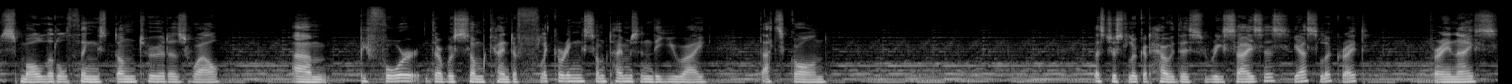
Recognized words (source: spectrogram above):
small little things done to it as well. Um, before there was some kind of flickering sometimes in the UI, that's gone. Let's just look at how this resizes. Yes, look, right? Very nice.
